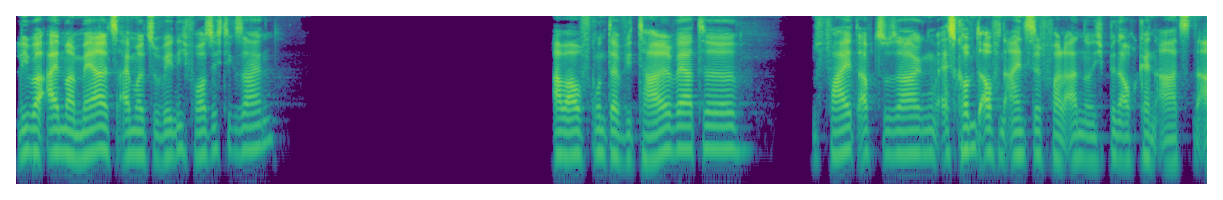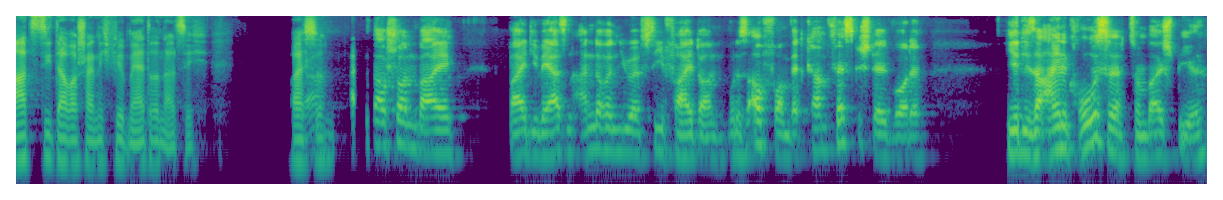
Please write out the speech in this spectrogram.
lieber einmal mehr als einmal zu wenig vorsichtig sein. Aber aufgrund der Vitalwerte einen Fight abzusagen, es kommt auf einen Einzelfall an und ich bin auch kein Arzt. Ein Arzt sieht da wahrscheinlich viel mehr drin als ich. Weißt ja, du? Das ist auch schon bei, bei diversen anderen UFC-Fightern, wo das auch vor dem Wettkampf festgestellt wurde. Hier dieser eine große zum Beispiel.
